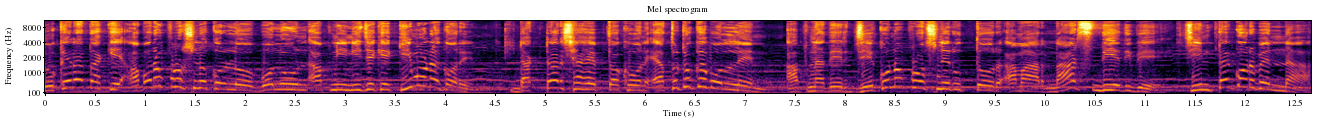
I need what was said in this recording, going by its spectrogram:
লোকেরা তাকে আবারও প্রশ্ন করল, বলুন আপনি নিজেকে কি মনে করেন? ডাক্তার সাহেব তখন এতটুকু বললেন আপনাদের যে কোনো প্রশ্নের উত্তর আমার নার্স দিয়ে দিবে। চিন্তা করবেন না।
